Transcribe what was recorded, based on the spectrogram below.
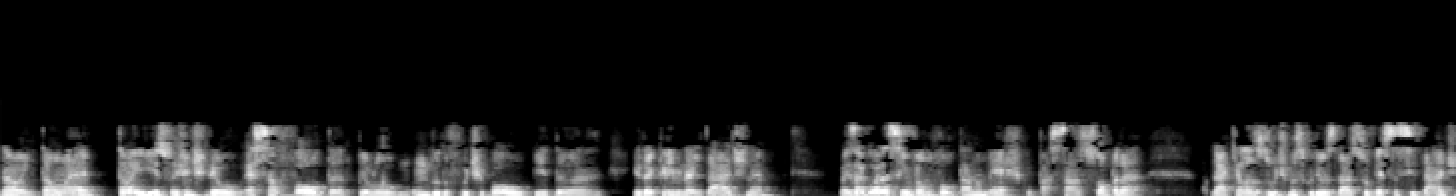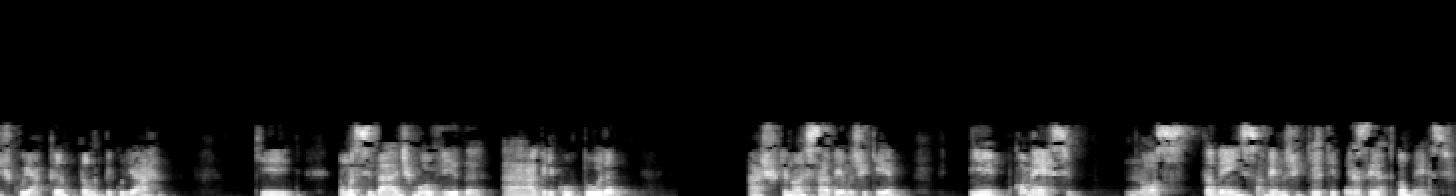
Não, então é, então é isso. A gente deu essa volta pelo mundo do futebol e da, e da criminalidade, né? Mas agora sim, vamos voltar no México, passar só para dar aquelas últimas curiosidades sobre essa cidade de Cuiacán tão peculiar, que é uma cidade movida à agricultura, acho que nós sabemos de quê, e comércio. Nós também sabemos de que, que deve ser comércio.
